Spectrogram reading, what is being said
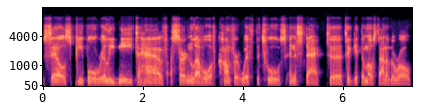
salespeople really need to have a certain level of comfort with the tools in the stack to to get the most out of the role.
